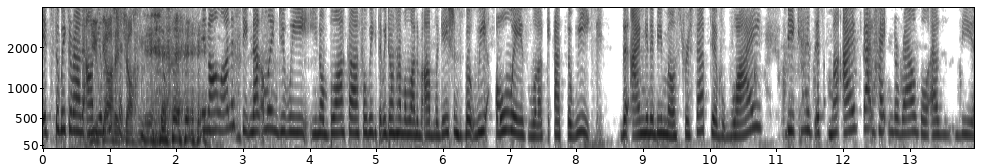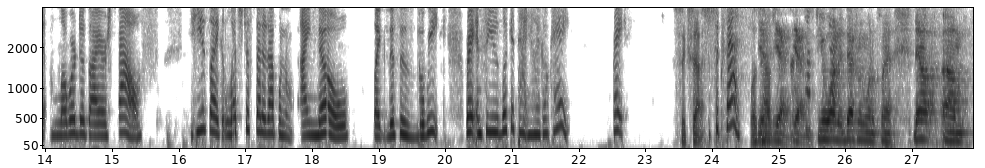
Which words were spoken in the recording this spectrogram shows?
it's the week around ovulation. You got it, John. In all honesty, not only do we, you know, block off a week that we don't have a lot of obligations, but we always look at the week that I'm going to be most receptive. Why? Because if my, I've got heightened arousal as the lower desire spouse, he's like, let's just set it up when I know like this is the week, right? And so you look at that and you're like, okay, right. Success. Success. Let's yeah, yeah, yeah. If you want to definitely want to plan. Now, um,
